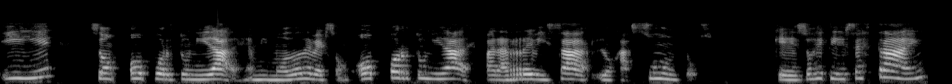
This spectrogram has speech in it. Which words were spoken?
y son oportunidades, a mi modo de ver, son oportunidades para revisar los asuntos que esos eclipses traen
